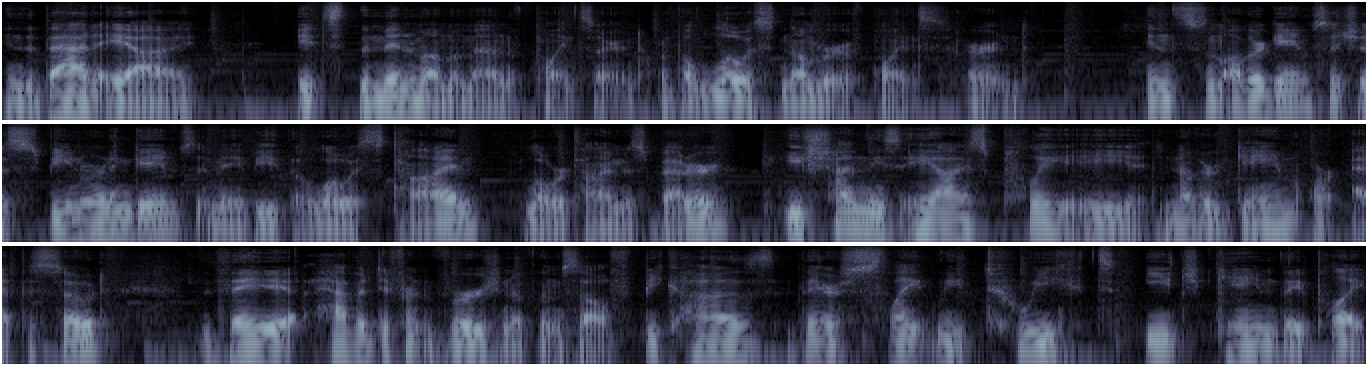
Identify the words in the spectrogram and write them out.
In the bad AI, it's the minimum amount of points earned, or the lowest number of points earned. In some other games, such as speedrunning games, it may be the lowest time, lower time is better. Each time these AIs play a, another game or episode, they have a different version of themselves because they're slightly tweaked each game they play.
